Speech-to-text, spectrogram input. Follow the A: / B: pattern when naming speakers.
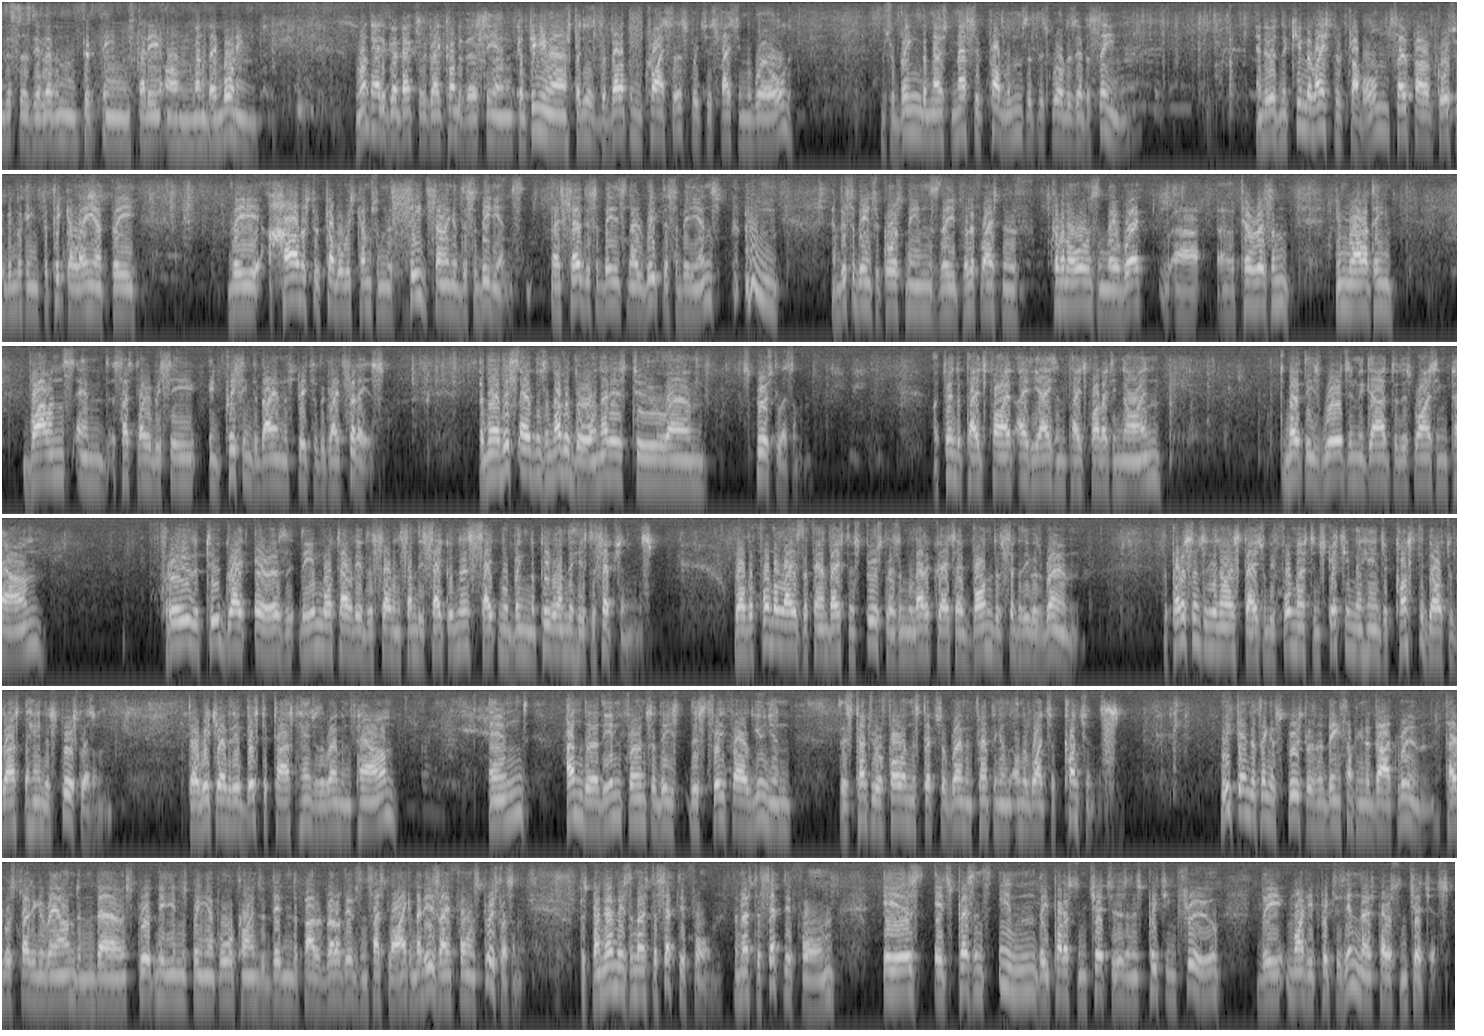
A: and this is the 11.15 study on Monday morning. We want now to go back to the great controversy and continue our study of the developing crisis which is facing the world, which will bring the most massive problems that this world has ever seen. And there is an accumulation of trouble. So far, of course, we've been looking particularly at the the harvest of trouble which comes from the seed sowing of disobedience. They sow disobedience they reap disobedience. and disobedience, of course, means the proliferation of criminals and their work, uh, uh, terrorism, immorality, violence, and such like we see increasing today in the streets of the great cities. But now this opens another door, and that is to um, spiritualism. I turn to page 588 and page 589 to note these words in regard to this rising power. Through the two great errors, the immortality of the soul and Sunday sacredness, Satan will bring the people under his deceptions. While the former lays the foundation of spiritualism, the latter creates a bond of sympathy with Rome. The Protestants of the United States will be foremost in stretching their hands across the gulf to grasp the hand of spiritualism. They'll reach over the abyss to clasp hands of the Roman power and under the influence of these, this threefold union, this country will follow in the steps of Roman trampling on, on the rights of conscience. We tend to think of spiritualism as being something in a dark room, tables floating around and uh, spirit mediums bringing up all kinds of dead and departed relatives and such like, and that is a form of spiritualism. But by no means the most deceptive form. The most deceptive form is its presence in the Protestant churches and its preaching through the mighty preachers in those Protestant churches.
